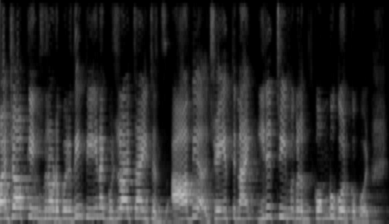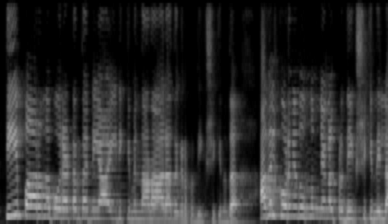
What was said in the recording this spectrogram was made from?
പഞ്ചാബ് കിങ്സിനോട് പൊരുതി വീണ ഗുജറാത്ത് ടൈറ്റൻസ് ആദ്യ ജയത്തിനായി ഇരു ടീമുകളും കൊമ്പുകോർക്കുമ്പോൾ തീ പാറുന്ന പോരാട്ടം തന്നെയായിരിക്കുമെന്നാണ് ആരാധകർ പ്രതീക്ഷിക്കുന്നത്. അതിൽ കുറഞ്ഞതൊന്നും ഞങ്ങൾ പ്രതീക്ഷിക്കുന്നില്ല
